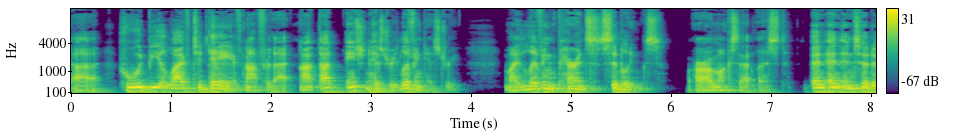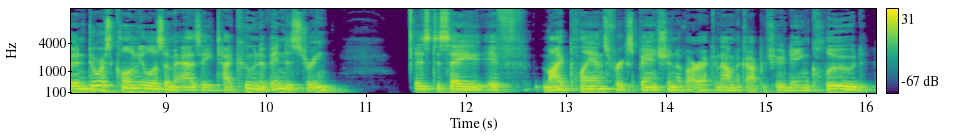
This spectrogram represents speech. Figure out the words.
uh, who would be alive today if not for that. Not, not ancient history, living history. My living parents' siblings are amongst that list. And, and, and so to endorse colonialism as a tycoon of industry is to say if my plans for expansion of our economic opportunity include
